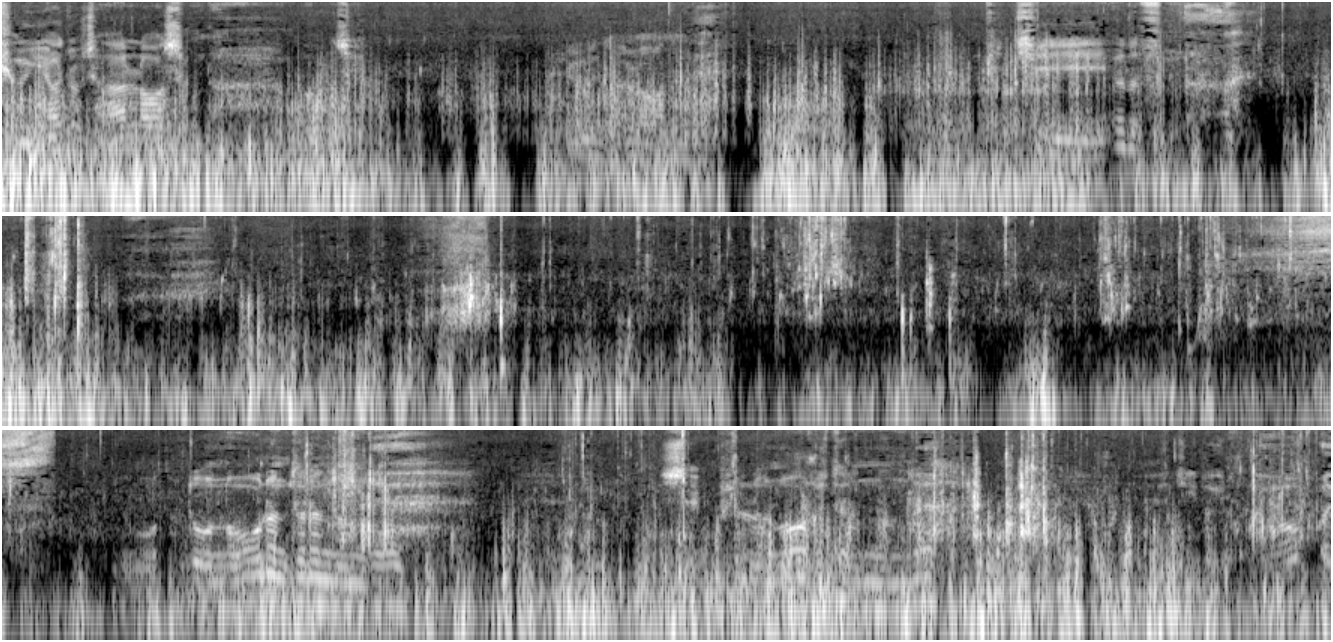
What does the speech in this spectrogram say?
형이 아주 잘 나왔습니다. 보세요. 형은 잘 나왔는데 빛이 어둡습니다. 이것도 노을은 들었는데 색필로 노을이 들었는데 뒤도 이렇고요. 어이.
